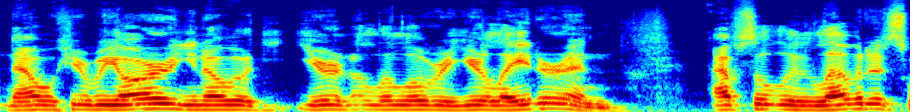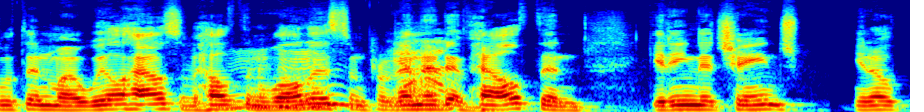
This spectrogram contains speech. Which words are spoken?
now here we are, you know, a year and a little over a year later, and absolutely love it. It's within my wheelhouse of health mm-hmm. and wellness and preventative yeah. health, and getting to change, you know,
